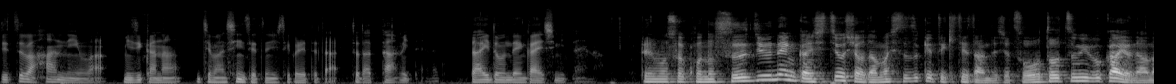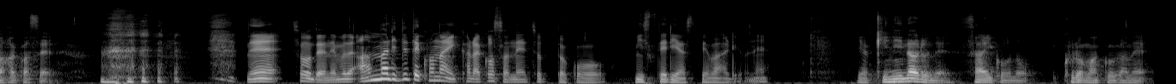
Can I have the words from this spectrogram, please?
実は犯人は身近な一番親切にしてくれてた人だったみたいな大どんでん返しみたいな。でもさこの数十年間視聴者を騙し続けてきてたんでしょ？相当罪深いよねあの博士 ねそうだよね。まだあんまり出てこないからこそねちょっとこうミステリアスではあるよね。いや気になるね最後の黒幕がね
